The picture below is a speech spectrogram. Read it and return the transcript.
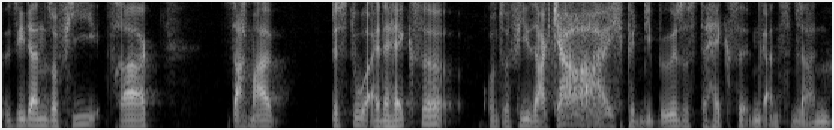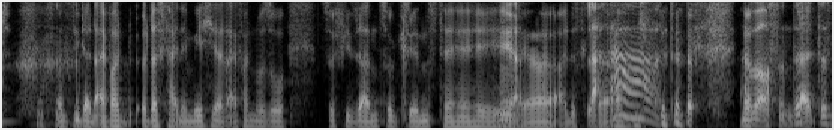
sie dann Sophie fragt, sag mal, bist du eine Hexe? Und Sophie sagt, ja, ich bin die böseste Hexe im ganzen Land. Und sie dann einfach, und das kleine Mädchen dann einfach nur so suffisant so grinst, hey, ja. ja, alles klar. Aber auch so, das, das,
